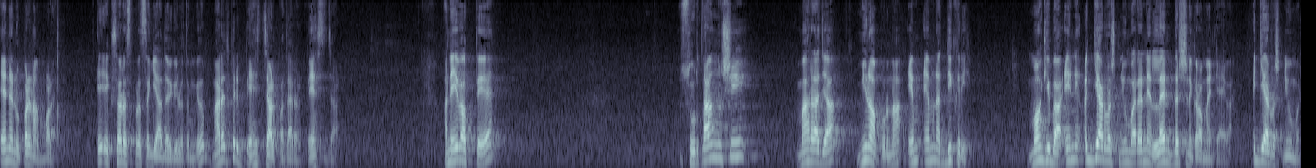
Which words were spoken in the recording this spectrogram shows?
એનેનું પરિણામ મળે. એ એક સરસ પ્રસંગ યાદ આવી ગયો તમે કીધું. મહારાજ ફરી ભેંસ જાળ પધારેલ જાળ અને એ વખતે સુરતાંશી મહારાજા મીણાપુરના એમ એમના દીકરી મોંઘીબા, એની અગિયાર વર્ષની ઉંમર એને લઈને દર્શન કરવા માટે આવ્યા. અગિયાર વર્ષની ઉંમર.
